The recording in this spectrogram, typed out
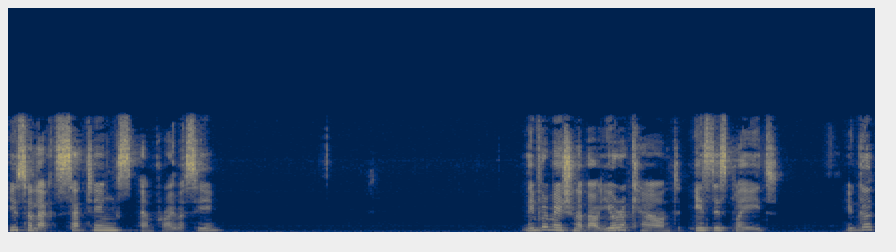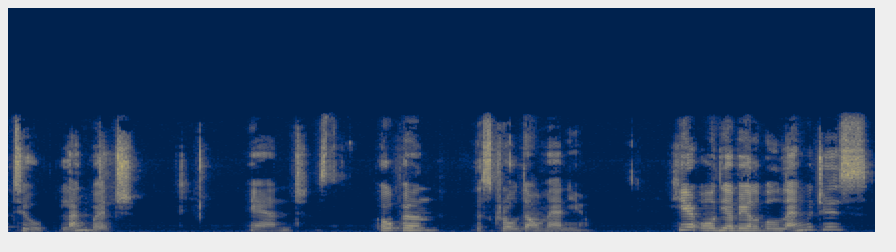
You select Settings and Privacy. The information about your account is displayed. You go to Language and open the scroll down menu. Here all the available languages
